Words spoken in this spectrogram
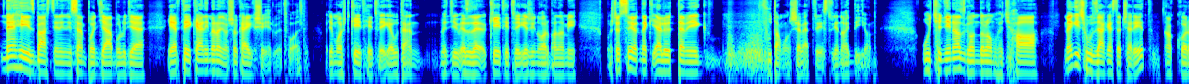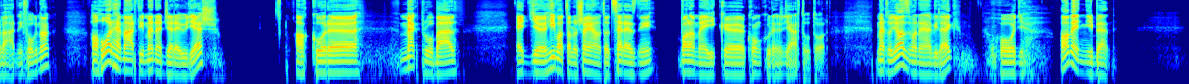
nehéz Bastianini szempontjából ugye értékelni, mert nagyon sokáig sérült volt. Ugye most két hétvége után, vagy ez a két hétvége zsinórban, ami most összejött neki, előtte még futamon se vett részt, ugye nagy díjon. Úgyhogy én azt gondolom, hogy ha meg is húzzák ezt a cserét, akkor várni fognak. Ha Jorge Martin menedzsere ügyes, akkor ö, megpróbál egy ö, hivatalos ajánlatot szerezni valamelyik konkurens gyártótól. Mert hogy az van elvileg, hogy amennyiben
